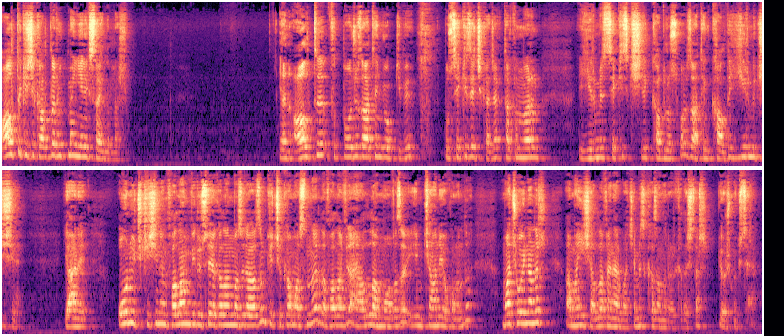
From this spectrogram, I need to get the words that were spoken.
6 kişi kaldılar hükmen yenik sayılırlar. Yani 6 futbolcu zaten yok gibi. Bu 8'e çıkacak. Takımların 28 kişilik kadrosu var. Zaten kaldı 20 kişi. Yani 13 kişinin falan virüse yakalanması lazım ki çıkamasınlar da falan filan. Yani Allah muhafaza imkanı yok onun da. Maç oynanır ama inşallah Fenerbahçe'miz kazanır arkadaşlar. Görüşmek üzere.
